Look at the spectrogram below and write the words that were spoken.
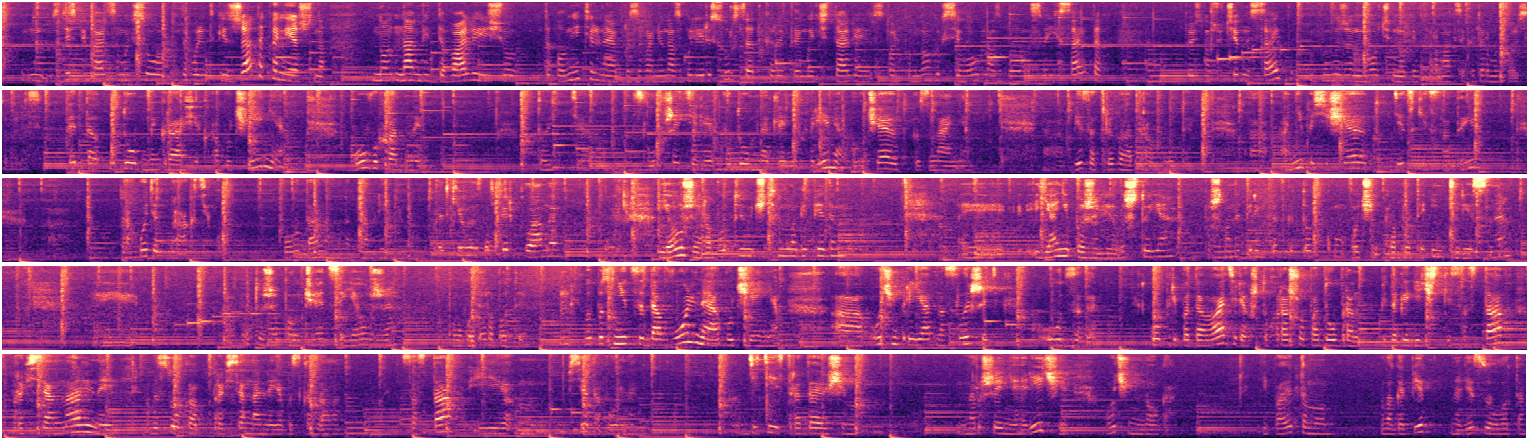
Здесь, мне кажется, мы все довольно-таки сжато, конечно, но нам ведь давали еще дополнительное образование. У нас были ресурсы открытые, мы читали столько много всего, у нас было на своих сайтах. То есть наш учебный сайт выложен очень много информации, которой мы пользовались. Это удобный график обучения по выходным. То есть э, слушатели в удобное для них время получают знания без отрыва от работы. А, они посещают детские сады, э, проходят практику по данному направлению. Какие у вас теперь планы? Я уже работаю учителем-логопедом. Я не пожалела, что я пошла на переподготовку. Очень работа интересная. И вот уже получается, я уже полгода работаю. Выпускницы довольны обучением. А, очень приятно слышать отзывы о преподавателях, что хорошо подобран педагогический состав, профессиональный, высокопрофессиональный, я бы сказала, состав, и все довольны. Детей, страдающим нарушения речи, очень много. И поэтому логопед на вес золота.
